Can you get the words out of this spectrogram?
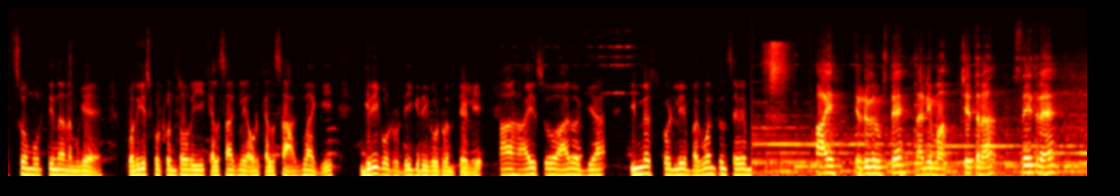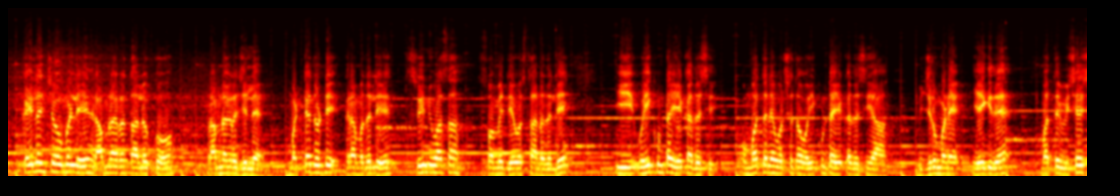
ಉತ್ಸವ ಮೂರ್ತಿನ ನಮಗೆ ಒದಗಿಸ್ಕೊಟ್ಕೊಂತವ್ರು ಈ ಕೆಲಸ ಆಗಲಿ, ಅವ್ರ ಕೆಲಸ ಆಗ್ಲಾಗಿ ಗಿರಿಗೌಡ್ರು, ಡಿ ಗಿರಿಗೌಡ್ರು ಅಂತೇಳಿ. ಆ ಆಯುಸು ಆರೋಗ್ಯ ಇನ್ನಷ್ಟು ಕೊಡಲಿ. ಭಗವಂತನ ಸೇವೆ ಹಾಯ್, ಎಲ್ರಿಗೂ ನಮಸ್ತೆ. ನಾನು ನಿಮ್ಮ ಚೇತನ. ಸ್ನೇಹಿತರೆ, ಕೈಲಂಚ ಹೋಬಳ್ಳಿ ರಾಮನಗರ ತಾಲೂಕು ರಾಮನಗರ ಜಿಲ್ಲೆ ಮಟ್ಟೆದೊಡ್ಡಿ ಗ್ರಾಮದಲ್ಲಿ ಶ್ರೀನಿವಾಸ ಸ್ವಾಮಿ ದೇವಸ್ಥಾನದಲ್ಲಿ ಈ ವೈಕುಂಠ ಏಕಾದಶಿ, ಒಂಬತ್ತನೇ ವರ್ಷದ ವೈಕುಂಠ ಏಕಾದಶಿಯ ವಿಜೃಂಭಣೆ ಹೇಗಿದೆ. ಮತ್ತೆ ವಿಶೇಷ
